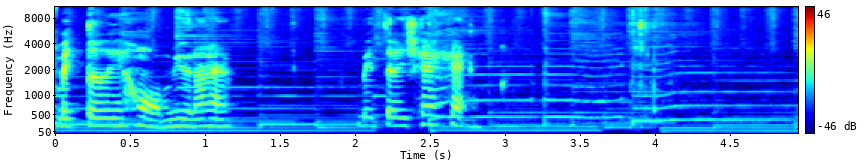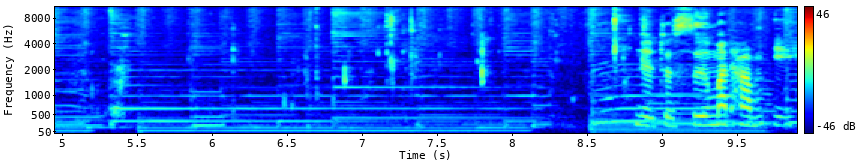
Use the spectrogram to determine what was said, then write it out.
ใบเตยหอมอยู่นะคะใบเตยแช่แข็ง เดี๋ยวจะซื้อมาทำอีก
